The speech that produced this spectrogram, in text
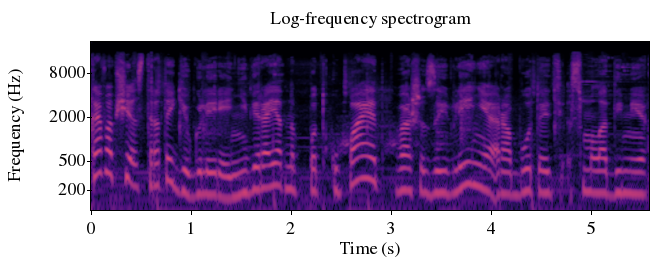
Какая вообще стратегия у галереи? Невероятно подкупает ваше заявление работать с молодыми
